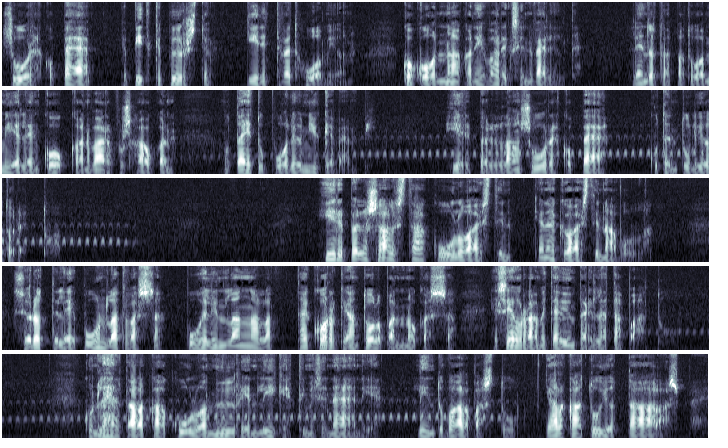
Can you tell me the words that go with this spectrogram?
Suurehko pää ja pitkä pyrstö kiinnittävät huomion. Koko on naakan ja variksen väliltä. Lentotapa tuo mieleen kookkaan varpushaukan, mutta etupuoli on jykevämpi. Hiiripöllöllä on suurehko pää, kuten tuli jo todettua. Hiiripöllö saalistaa kuuloaistin ja näköaistin avulla. Se odottelee puunlatvassa, puhelinlangalla tai korkean tolpan nokassa ja seuraa mitä ympärillä tapahtuu. Kun läheltä alkaa kuulua myyrien liikehtimisen ääniä, lintu valpastuu ja alkaa tuijottaa alaspäin.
